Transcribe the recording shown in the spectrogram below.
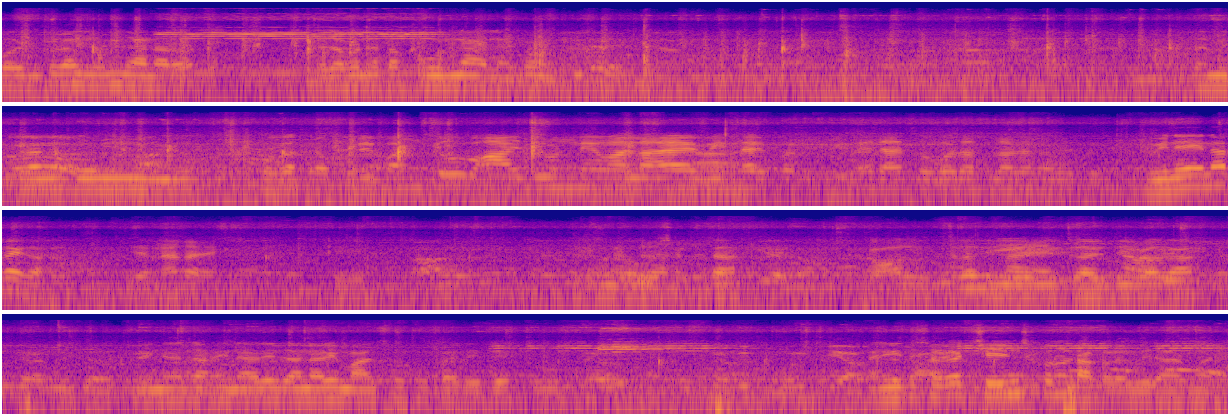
बंटूला घेऊन जाणार आहोत. त्याचा पण आता फोन नाही आला. तर मित्रांनो तुम्ही व्हिडिओ बघत राहा. तरी बंटू भाई जुळणे वाला आहे. विनय पण विनय त्यासोबत असला विनय येणार आहे का? येणार आहे. ओके. बघू शकता. ही गर्दी बघा. येण्या येणारी जाणारी माणसं खूप आहेत इथे. आणि इथे सगळं चेंज करून टाकलं विरारमध्ये.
